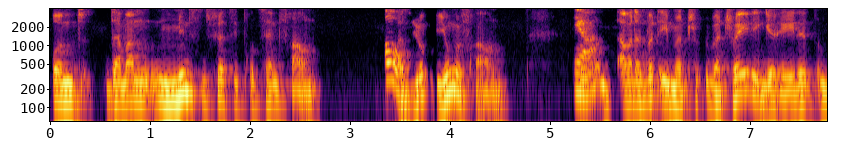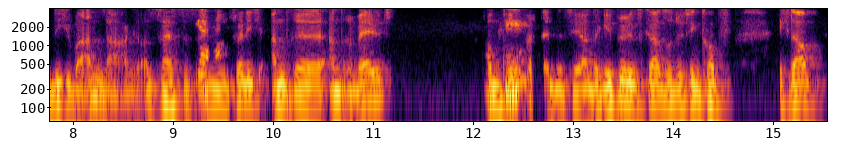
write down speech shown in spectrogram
Und da waren mindestens 40 Prozent Frauen. Oh. Also junge Frauen. Ja. So, aber da wird eben über Trading geredet und nicht über Anlage. Also das heißt, es ist ja. eine völlig andere, andere Welt vom okay. Grundverständnis her. Und da geht mir jetzt gerade so durch den Kopf. Ich glaube,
